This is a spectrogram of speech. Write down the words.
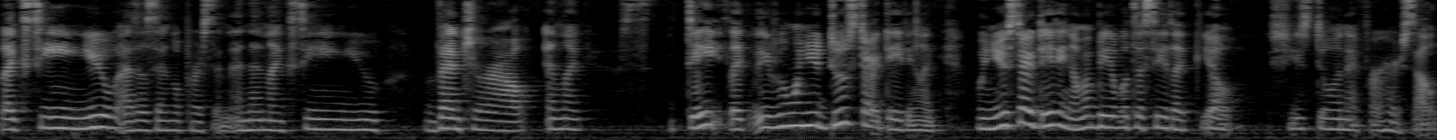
like seeing you as a single person and then like seeing you venture out and like date, like even when you do start dating, like when you start dating, I'm gonna be able to see like, yo, she's doing it for herself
